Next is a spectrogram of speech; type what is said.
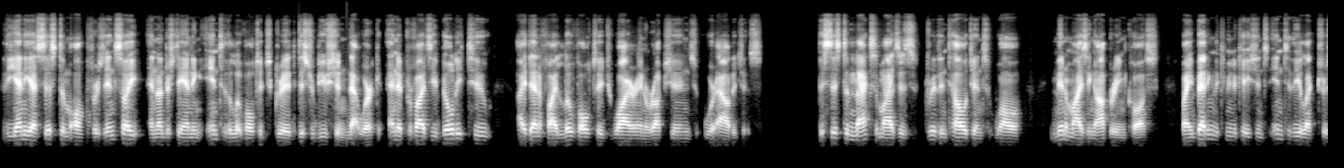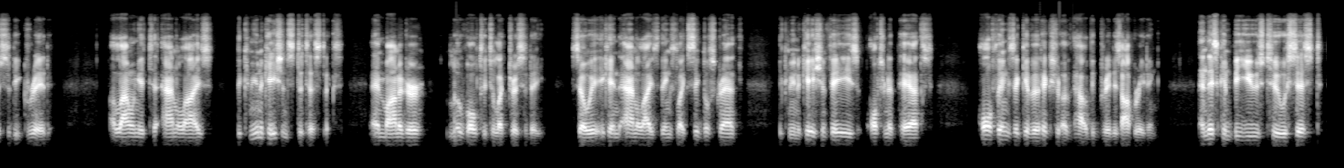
The NES system offers insight and understanding into the low voltage grid distribution network, and it provides the ability to identify low voltage wire interruptions or outages. The system maximizes grid intelligence while minimizing operating costs by embedding the communications into the electricity grid, allowing it to analyze the communication statistics and monitor low voltage electricity. So it can analyze things like signal strength, the communication phase, alternate paths, all things that give a picture of how the grid is operating. And this can be used to assist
